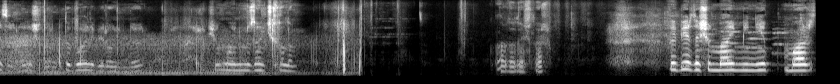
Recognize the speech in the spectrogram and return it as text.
Örmez arkadaşlar. Bu da böyle bir oyundu. Şimdi oyunumuzdan çıkalım. Arkadaşlar. Ve bir de şu My Mini Mart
